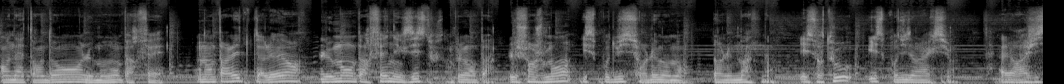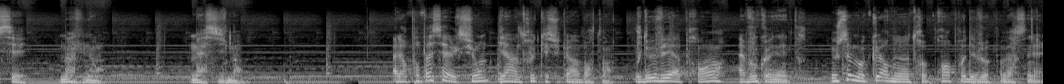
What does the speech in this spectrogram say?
en attendant le moment parfait. On en parlait tout à l'heure, le moment parfait n'existe tout simplement pas. Le changement, il se produit sur le moment, dans le maintenant. Et surtout, il se produit dans l'action. Alors agissez, maintenant, massivement. Alors pour passer à l'action, il y a un truc qui est super important. Vous devez apprendre à vous connaître. Nous sommes au cœur de notre propre développement personnel.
